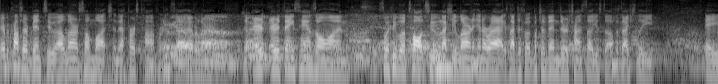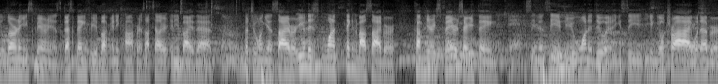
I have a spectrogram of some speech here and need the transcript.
every conference I've been to, I learned so much in that first conference I ever learned. You know, every, everything's hands-on. So many people to talk to and actually learn and interact. It's not just a bunch of vendors trying to sell you stuff. It's actually a learning experience. The best bang for your buck any conference. I'll tell anybody that, especially want to get cyber. Even they just want to thinking about cyber, come here, experience everything, see, see if you want to do it. You can see, you can go try whatever.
